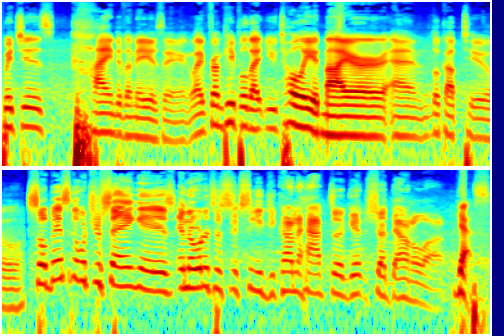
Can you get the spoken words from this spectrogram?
which is kind of amazing, like from people that you totally admire and look up to. So basically, what you're saying is, in order to succeed, you kind of have to get shut down a lot. Yes.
